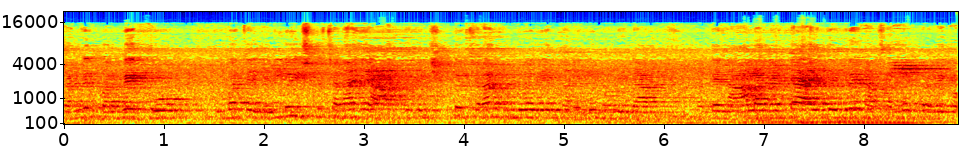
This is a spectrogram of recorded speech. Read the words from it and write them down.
ಸಂಘಕ್ಕೆ ಬರಬೇಕು. ತುಂಬ ಎಲ್ಲೂ ಇಷ್ಟು ಚೆನ್ನಾಗಿ ಆಗ್ತಿದೆ ಇಷ್ಟು ಚೆನ್ನಾಗಿ ಮುಂದುವರಿಯೋದು ನಾನು ಎಲ್ಲೂ ನೋಡಿಲ್ಲ. ಮತ್ತು ನಾಲ್ಕು ಗಂಟೆ ಆಯಿತು ಅಂದರೆ ನಾವು ಸಂಘಕ್ಕೆ ಬರಬೇಕು.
